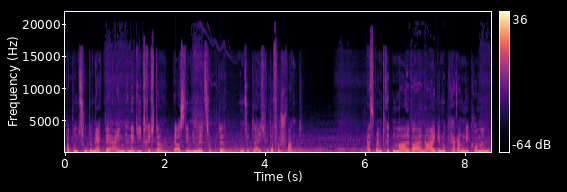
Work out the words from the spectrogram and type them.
Ab und zu bemerkte er einen Energietrichter, der aus dem Himmel zuckte und sogleich wieder verschwand. Erst beim dritten Mal war er nahe genug herangekommen,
